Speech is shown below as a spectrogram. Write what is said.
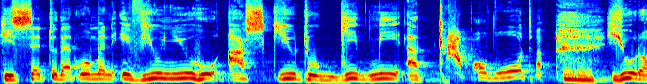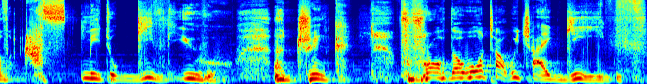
He said to that woman, If you knew who asked you to give me a cup of water, you would have asked me to give you a drink. For the water which I give,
